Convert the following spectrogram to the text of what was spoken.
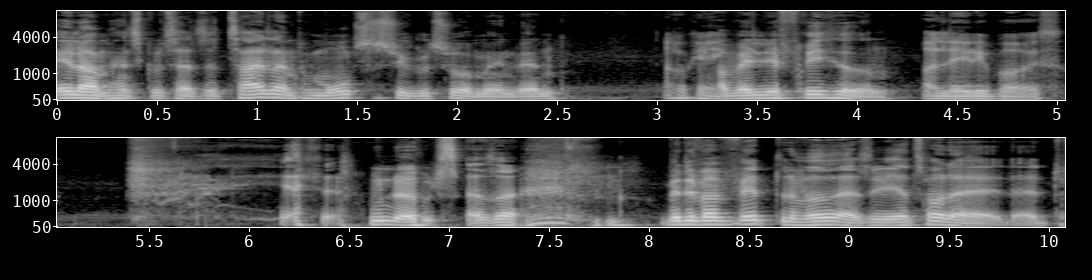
eller om han skulle tage til Thailand på motorcykeltur med en ven, Okay. og vælge friheden. Og Ladyboys. Ja, who knows, altså. Men det var fedt, eller hvad? Altså, jeg tror da, at, at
